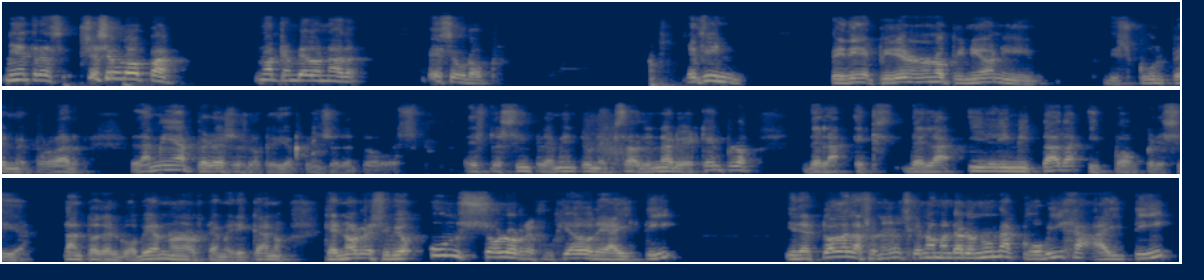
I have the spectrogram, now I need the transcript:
Mientras, pues es Europa, no ha cambiado nada, es Europa. En fin, pidieron una opinión y discúlpenme por dar la mía, pero eso es lo que yo pienso de todo esto. Esto es simplemente un extraordinario ejemplo de la, de la ilimitada hipocresía, tanto del gobierno norteamericano, que no recibió un solo refugiado de Haití, y de todas las organizaciones que no mandaron una cobija a Haití,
